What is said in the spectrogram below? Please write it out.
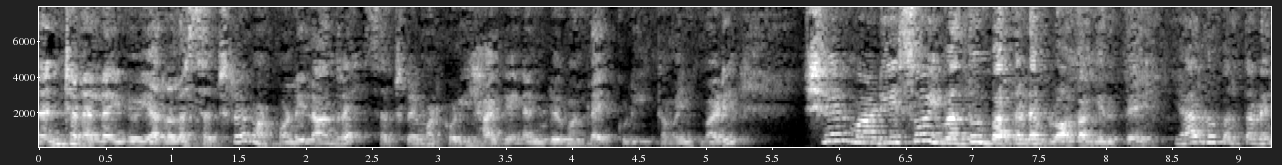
ನನ್ನ ಚಾನಲ್ನ ಇನ್ನೂ ಯಾರೆಲ್ಲ ಸಬ್ಸ್ಕ್ರೈಬ್ ಮಾಡ್ಕೊಂಡಿಲ್ಲ ಅಂದರೆ ಸಬ್ಸ್ಕ್ರೈಬ್ ಮಾಡ್ಕೊಳ್ಳಿ. ಹಾಗೆ ನನ್ನ ವಿಡಿಯೋಗೆ ಒಂದು ಲೈಕ್ ಕೊಡಿ ಕಮೆಂಟ್ ಮಾಡಿ ಶೇರ್ ಮಾಡಿ. ಸೊ ಇವತ್ತು ಬರ್ತಡೇ ವ್ಲಾಗ್ ಆಗಿರುತ್ತೆ. ಯಾರ್ದು ಬರ್ತಡೇ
